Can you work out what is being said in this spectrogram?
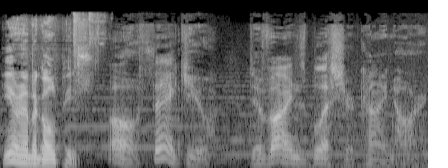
Here, have a gold piece. Oh, thank you. Divines bless your kind heart.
